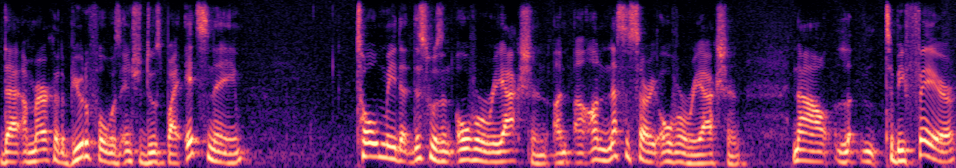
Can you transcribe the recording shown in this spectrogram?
that America the Beautiful was introduced by its name, told me that this was an overreaction, an, unnecessary overreaction. Now, to be fair,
